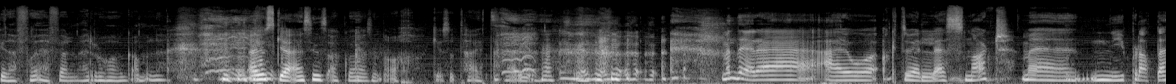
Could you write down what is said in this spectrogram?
Gud, jeg, får, jeg føler meg rågammel. jeg. Jeg husker jeg syns Aqua var sånn åh, gud, så teit. Herregud. Men dere er jo aktuelle snart med ny plate.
